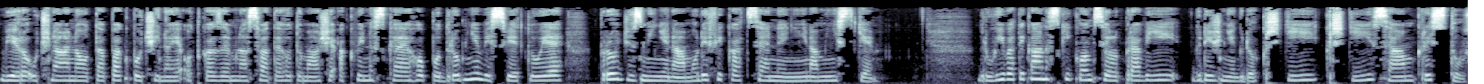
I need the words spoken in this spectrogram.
Věroučná nota pak počínaje odkazem na svatého Tomáše Akvinského podrobně vysvětluje, proč zmíněná modifikace není na místě. Druhý vatikánský koncil praví, když někdo křtí, křtí sám Kristus.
